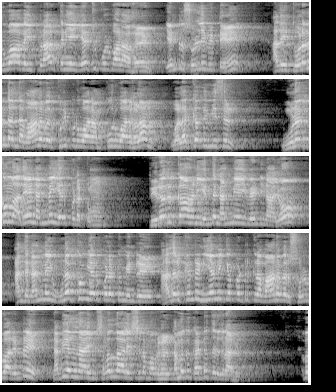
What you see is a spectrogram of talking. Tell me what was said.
துவாவை பிரார்த்தனையை ஏற்றுக்கொள்வானாக என்று சொல்லிவிட்டு அதை தொடர்ந்து அந்த வானவர் குறிப்பிடுவாராம் கூறுவார்களாம் வழக்கது மிசில். உனக்கும் அதே நன்மை ஏற்படட்டும். பிறருக்காக நீ எந்த நன்மையை வேண்டினாயோ அந்த நன்மை உனக்கும் ஏற்படட்டும் என்று அதற்கென்று நியமிக்கப்பட்டிருக்கிற வானவர் சொல்வார் என்று நபியல் நாயம் சல்லா அலிஸ்லாம் அவர்கள் நமக்கு கற்றுத்தருகிறார்கள். அப்ப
